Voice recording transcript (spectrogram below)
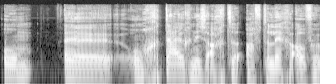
om. eh, om getuigenis achter, af te leggen over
